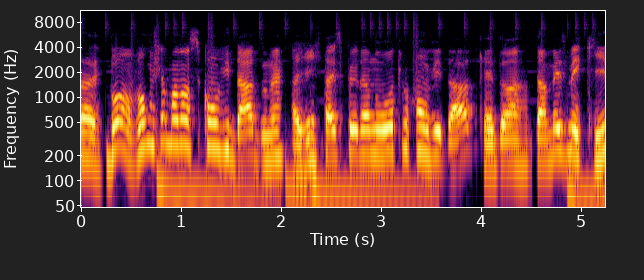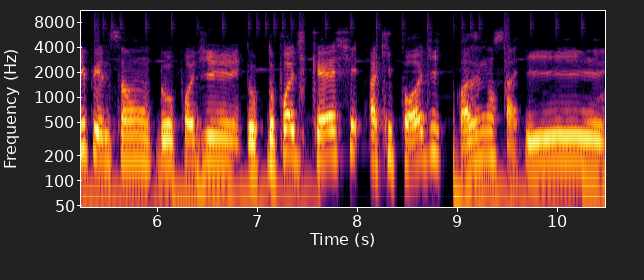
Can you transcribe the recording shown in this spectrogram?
Ai. Bom, vamos chamar nosso convidado, né? A gente tá esperando outro outro convidado, que é da, da mesma equipe, eles são do, pod, do, do podcast Aqui Pode, quase não sai. E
